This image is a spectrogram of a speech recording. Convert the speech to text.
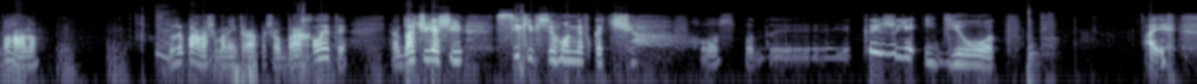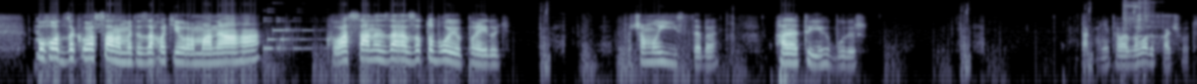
Погано. Дуже погано, що мене інтернет почав брахлити. На дачу я ще й стільки всього не вкачав. Господи, який же я ідіот. Ай. Поход за круасанами ти захотів, Романе, ага. Круасани зараз за тобою прийдуть. Причому їсть тебе. А не ти їх будеш. Так, мені треба заводи вкачувати.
